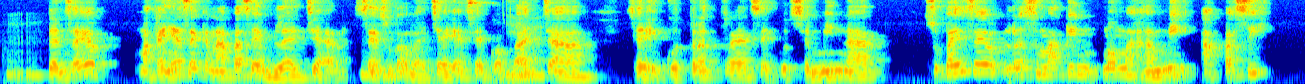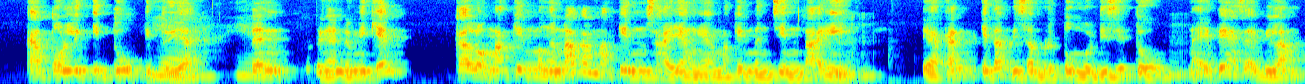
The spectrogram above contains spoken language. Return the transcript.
Hmm. Mm-mm. dan saya makanya saya kenapa saya belajar saya Mm. suka baca ya saya suka Iya. baca saya ikut retret, saya ikut seminar supaya saya semakin memahami apa sih Katolik itu gitu Iya, ya. iya. Dan dengan demikian kalau makin mengenal kan makin sayang ya, makin mencintai Mm-mm. ya kan kita bisa bertumbuh di situ. Hmm. Nah, itu yang saya bilang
